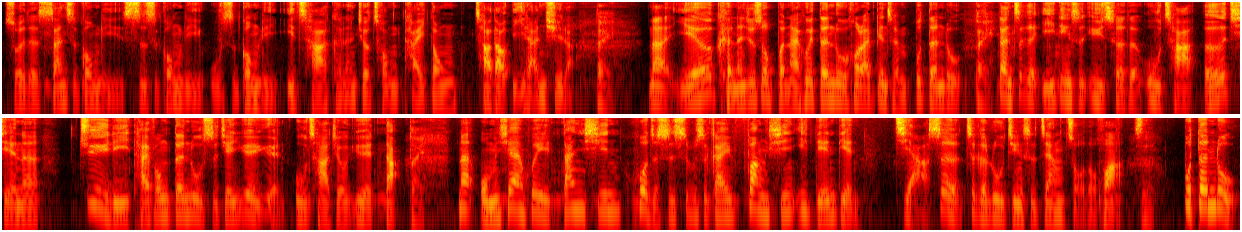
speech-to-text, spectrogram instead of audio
所谓的三十公里、四十公里、五十公里一差，可能就从台东差到宜兰去了。对。那也有可能就是说，本来会登陆，后来变成不登陆。对，但这个一定是预测的误差，而且呢，距离台风登陆时间越远，误差就越大。对，那我们现在会担心，或者是是不是该放心一点点？假设这个路径是这样走的话，是不登陆，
